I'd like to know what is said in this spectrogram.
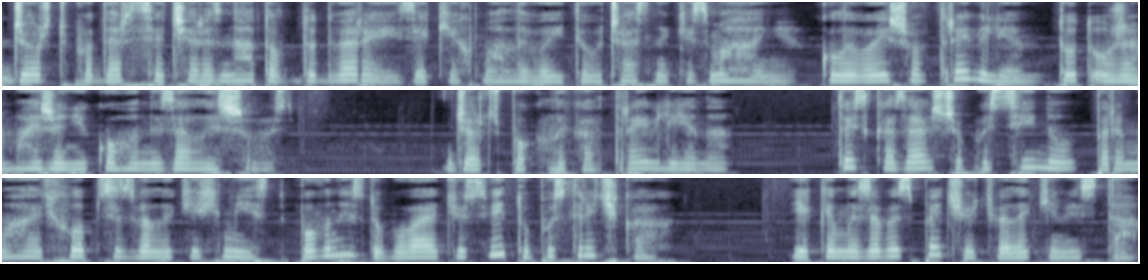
Джордж подерся через натовп до дверей, з яких мали вийти учасники змагання. Коли вийшов Тревільян, тут уже майже нікого не залишилось. Джордж покликав Тревільяна. Той сказав, що постійно перемагають хлопці з великих міст, бо вони здобувають освіту по стрічках, якими забезпечують великі міста.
